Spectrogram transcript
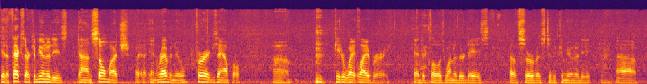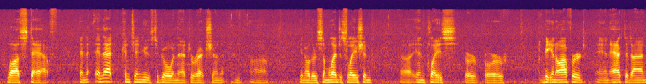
it, affects our communities down so much uh, in revenue. For example, uh, Peter White Library had to close one of their days of service to the community, uh, lost staff, and and that continues to go in that direction. And, uh, you know, there's some legislation uh, in place or or being offered and acted on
